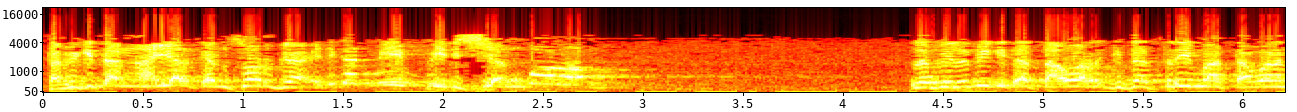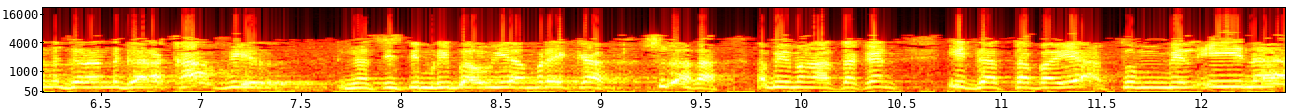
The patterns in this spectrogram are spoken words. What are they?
Tapi kita ngayalkan sorga. Ini kan mimpi di siang bolong. Lebih-lebih kita tawar, kita terima tawaran negara-negara kafir dengan sistem ribawiyah mereka. Sudahlah, Nabi mengatakan, "Idza tabayatum bil ina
